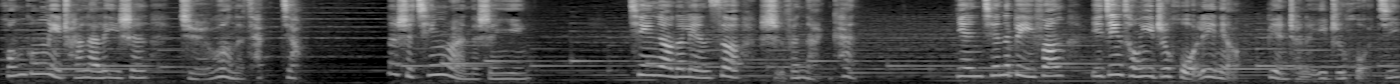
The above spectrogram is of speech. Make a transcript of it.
皇宫里传来了一声绝望的惨叫，那是青鸾的声音。青鸟的脸色十分难看，眼前的毕方已经从一只火烈鸟变成了一只火鸡，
